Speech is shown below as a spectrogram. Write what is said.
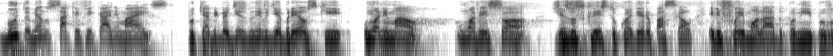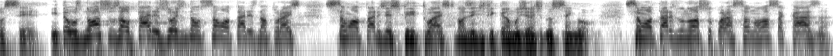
muito menos sacrificar animais, porque a Bíblia diz no livro de Hebreus que um animal, uma vez só, Jesus Cristo, o Cordeiro Pascal, ele foi imolado por mim e por você. Então, os nossos altares hoje não são altares naturais, são altares espirituais que nós edificamos diante do Senhor. São altares no nosso coração, na nossa casa,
